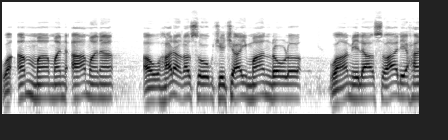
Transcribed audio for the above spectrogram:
و اما من آمن او هر هغه څوک چې چا ایمان راوړ و عمل صالحا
